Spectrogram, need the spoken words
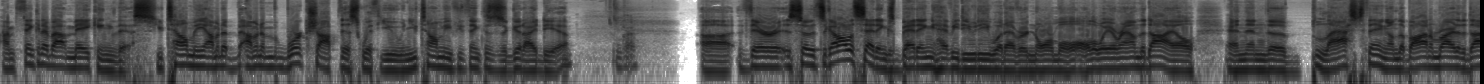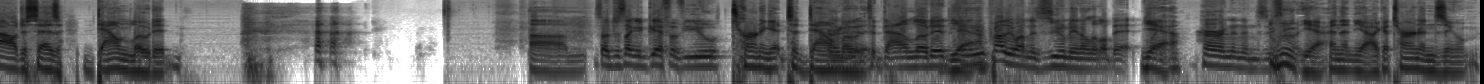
I'm thinking about making this. You tell me I'm gonna I'm gonna workshop this with you, and you tell me if you think this is a good idea. Okay. Uh, there is so it's got all the settings betting, heavy duty whatever normal all the way around the dial and then the last thing on the bottom right of the dial just says downloaded So just like a GIF of you turning it to download it to download it. Yeah. You probably want to zoom in a little bit. Yeah. Like turn and then zoom. yeah and then yeah like a turn and zoom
